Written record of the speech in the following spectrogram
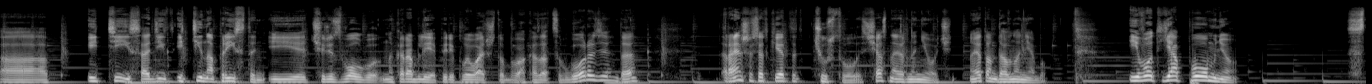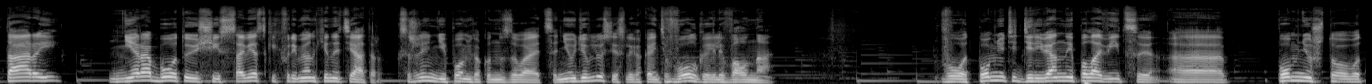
э, идти, садить, идти на пристань и через Волгу на корабле переплывать, чтобы оказаться в городе, да, раньше все-таки это чувствовалось. Сейчас, наверное, не очень. Но я там давно не был. И вот я помню старый, не работающий с советских времен кинотеатр. К сожалению, не помню, как он называется. Не удивлюсь, если какая-нибудь «Волга» или «Волна». Вот, помню эти деревянные половицы. Э, помню, что вот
